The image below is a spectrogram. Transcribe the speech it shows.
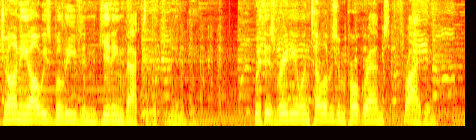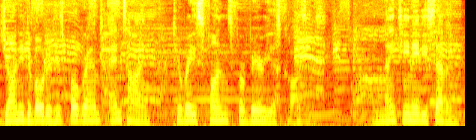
Johnny always believed in giving back to the community. With his radio and television programs thriving, Johnny devoted his programs and time to raise funds for various causes. In 1987,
